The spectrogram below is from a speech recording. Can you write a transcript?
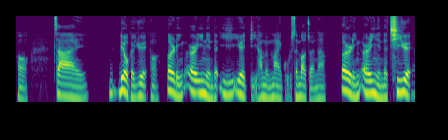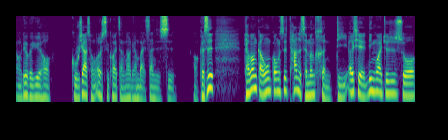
哦，在六个月哦，二零二一年的一月底，他们卖股申报转让。二零二一年的七月哦，六个月后，股价从二十块涨到两百三十四哦。可是台湾港务公司它的成本很低，而且另外就是说，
